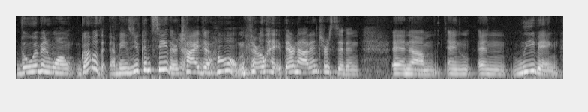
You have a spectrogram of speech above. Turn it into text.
the women won't go there. I mean, as you can see, they're tied to home. They're like they're not interested in in, um, in in leaving.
